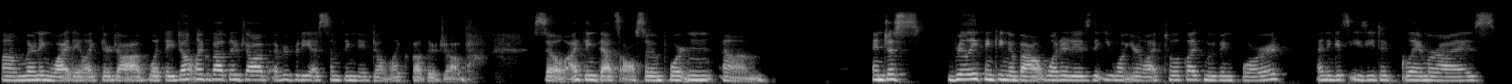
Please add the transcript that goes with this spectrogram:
um, learning why they like their job what they don't like about their job everybody has something they don't like about their job so i think that's also important um, and just really thinking about what it is that you want your life to look like moving forward. I think it's easy to glamorize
